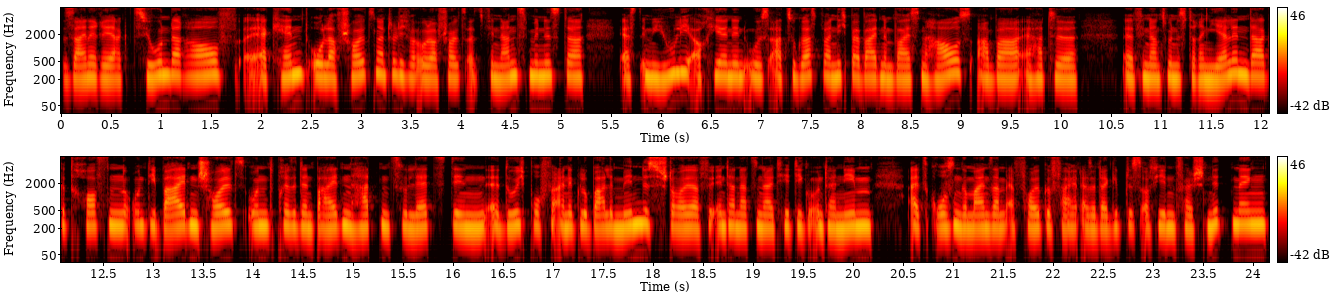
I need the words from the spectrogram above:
seine Reaktion darauf. Er kennt Olaf Scholz natürlich, weil Olaf Scholz als Finanzminister erst im Juli auch hier in den USA zu Gast war, nicht bei beiden im Weißen Haus, aber er hatte äh, Finanzministerin Yellen da getroffen und die beiden, Scholz und Präsident Biden, hatten zuletzt den äh, Durchbruch für eine globale Mindeststeuer für international tätige Unternehmen als großen gemeinsamen Erfolg gefeiert. Also da gibt es auf jeden Fall Schnittmengen.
